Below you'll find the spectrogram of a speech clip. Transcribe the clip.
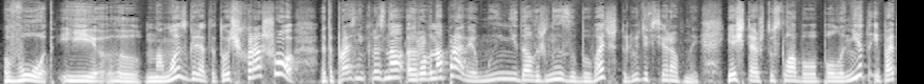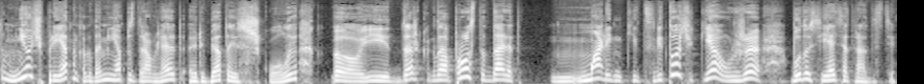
Вот. И, э, на мой взгляд, это очень хорошо. Это праздник разно- равноправия. Мы не должны забывать, что люди все равны. Я считаю, что слабого пола нет, и поэтому мне очень приятно, когда меня поздравляют ребята из школы. Э, И даже когда просто дарят маленький цветочек, я уже буду сиять от радости.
